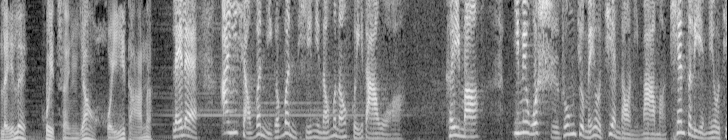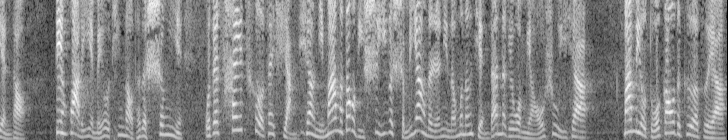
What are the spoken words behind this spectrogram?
雷雷会怎样回答呢？雷雷，阿姨想问你个问题，你能不能回答我？可以吗？因为我始终就没有见到你妈妈，片子里也没有见到，电话里也没有听到她的声音。我在猜测，在想象你妈妈到底是一个什么样的人？你能不能简单的给我描述一下？妈妈有多高的个子呀？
